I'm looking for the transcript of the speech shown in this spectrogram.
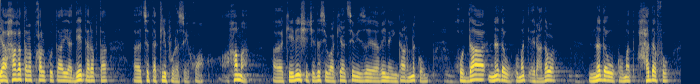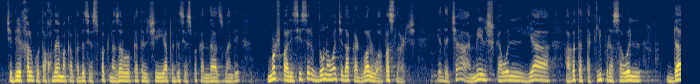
یا هغه طرف خلکو ته یا دې طرف ته څه تکلیف ورسي خو همه کېدی شي چې داسې واقعیت سوي زه هغې نه انکار نه کوم خو دا نه د حکومت اراده وه نه د حکومت هدف و چې دې خلکو ته خدای مکه په داسې سپک نظر وکتل شي یا په داسې سپک انداز باندې مټ پالیسی صرف دونه وه چی دا کډوال واپس لاړ شی یا د چا امیل شکول یا هغه ته تکلیف رسول دا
